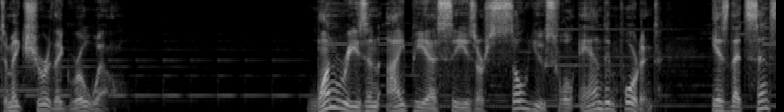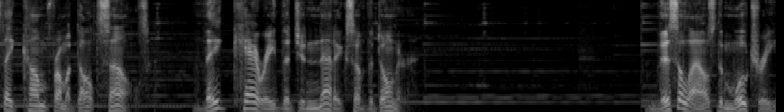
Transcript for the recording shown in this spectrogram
to make sure they grow well. One reason iPSCs are so useful and important is that since they come from adult cells, they carry the genetics of the donor. This allows the Muotri,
